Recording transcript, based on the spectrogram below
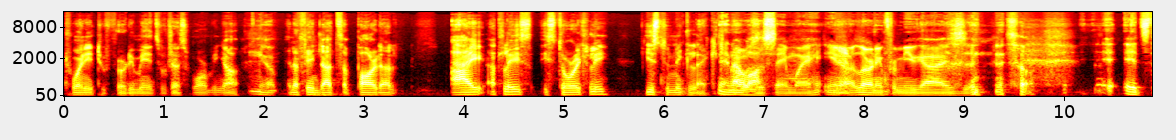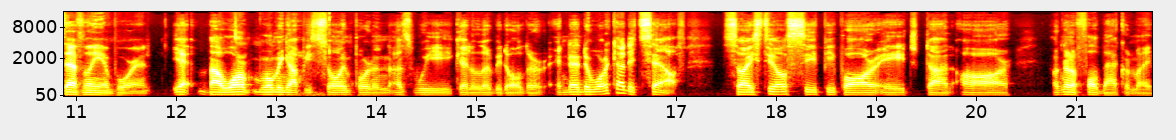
20 to 30 minutes of just warming up. Yep. And I think that's a part that I at least historically used to neglect. And I was lot. the same way, you Yeah. know, learning from you guys. And so it's definitely important. yeah, but warm, warming up is so important as we get a little bit older. And then the workout itself. So I still see people our age that are I'm gonna fall back on my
